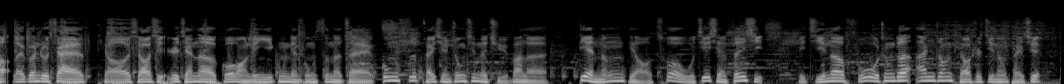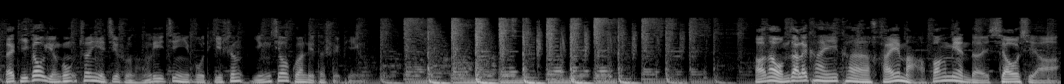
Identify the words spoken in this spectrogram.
好，来关注下一条消息。日前呢，国网临沂供电公司呢，在公司培训中心呢，举办了电能表错误接线分析以及呢服务终端安装调试技能培训，来提高员工专业技术能力，进一步提升营销管理的水平。好，那我们再来看一看海马方面的消息啊。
